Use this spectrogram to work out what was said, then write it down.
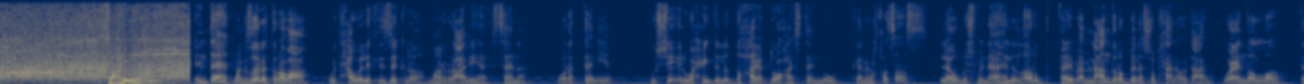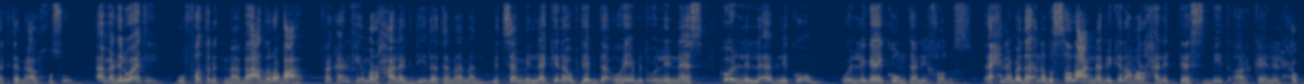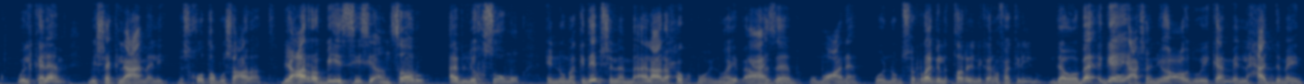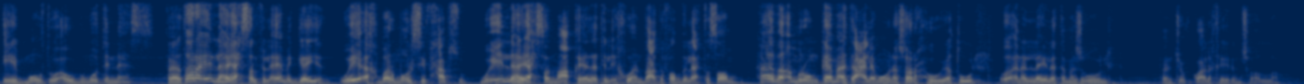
صحيح. انتهت مجزرة رابعة وتحولت لذكرى مر عليها سنة ورا التانية. والشيء الوحيد اللي الضحايا بتوعها استنوه كان القصاص. لو مش من أهل الأرض فيبقى من عند ربنا سبحانه وتعالى وعند الله تجتمع الخصوم. أما دلوقتي وفي فتره ما بعد رابعة فكان في مرحلة جديدة تماما بتسمي الله كده وبتبدأ وهي بتقول للناس كل اللي قبلي كوم واللي جاي كوم تاني خالص. إحنا بدأنا بالصلاة على النبي كده مرحلة تثبيت أركان الحكم والكلام بشكل عملي مش خطب وشعارات. بيعرف به السيسي أنصاره قبل خصومه إنه ما كدبش لما قال على حكمه إنه هيبقى عذاب ومعاناة وإنه مش الراجل الطري اللي كانوا فاكرينه. ده وباء جاي عشان يقعد ويكمل لحد ما ينتهي بموته أو بموت الناس. فيا ترى إيه اللي هيحصل في الأيام الجاية؟ وإيه أخبار مرسي في حبسه؟ وإيه اللي هيحصل مع قيادات الإخوان بعد فض الاعتصام؟ هذا أمر كما تعلمون شرحه يطول. وأنا الليلة مشغول. فنشوفكم على خير إن شاء الله.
